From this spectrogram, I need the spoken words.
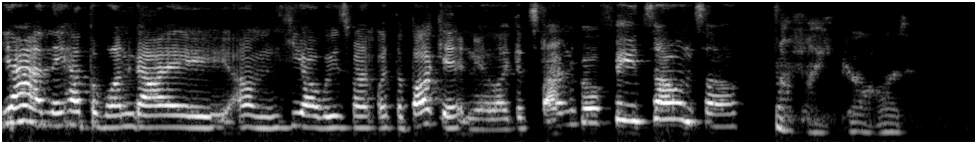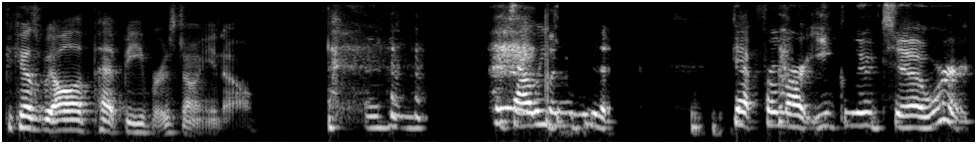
Yeah, and they had the one guy, um, he always went with the bucket, and you're like, it's time to go feed so and so. Oh my God. Because we all have pet beavers, don't you know? That's how we But- get get from our igloo to work.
